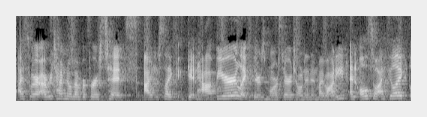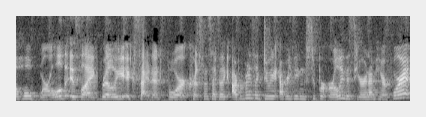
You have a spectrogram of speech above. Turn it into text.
I swear every time November 1st hits, I just like get happier. Like there's more serotonin in my body. And also I feel like the whole world is like really excited for Christmas. I feel like everybody's like doing everything super early this year and I'm here for it.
